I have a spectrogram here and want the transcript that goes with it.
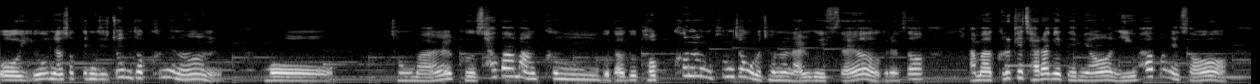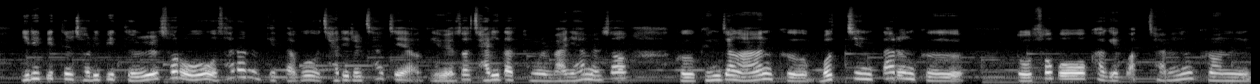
어, 요 녀석들이 이제 좀 더 크면은 뭐 정말 그 사과만큼보다도 더 큰 품종으로 저는 알고 있어요. 그래서 아마 그렇게 자라게 되면 이 화분에서 이리 삐뚤 저리 삐뚤 서로 살아남겠다고 자리를 차지하기 위해서 자리 다툼을 많이 하면서 그 굉장한 그 멋진 다른 그 또 소복하게 꽉 찬 그런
